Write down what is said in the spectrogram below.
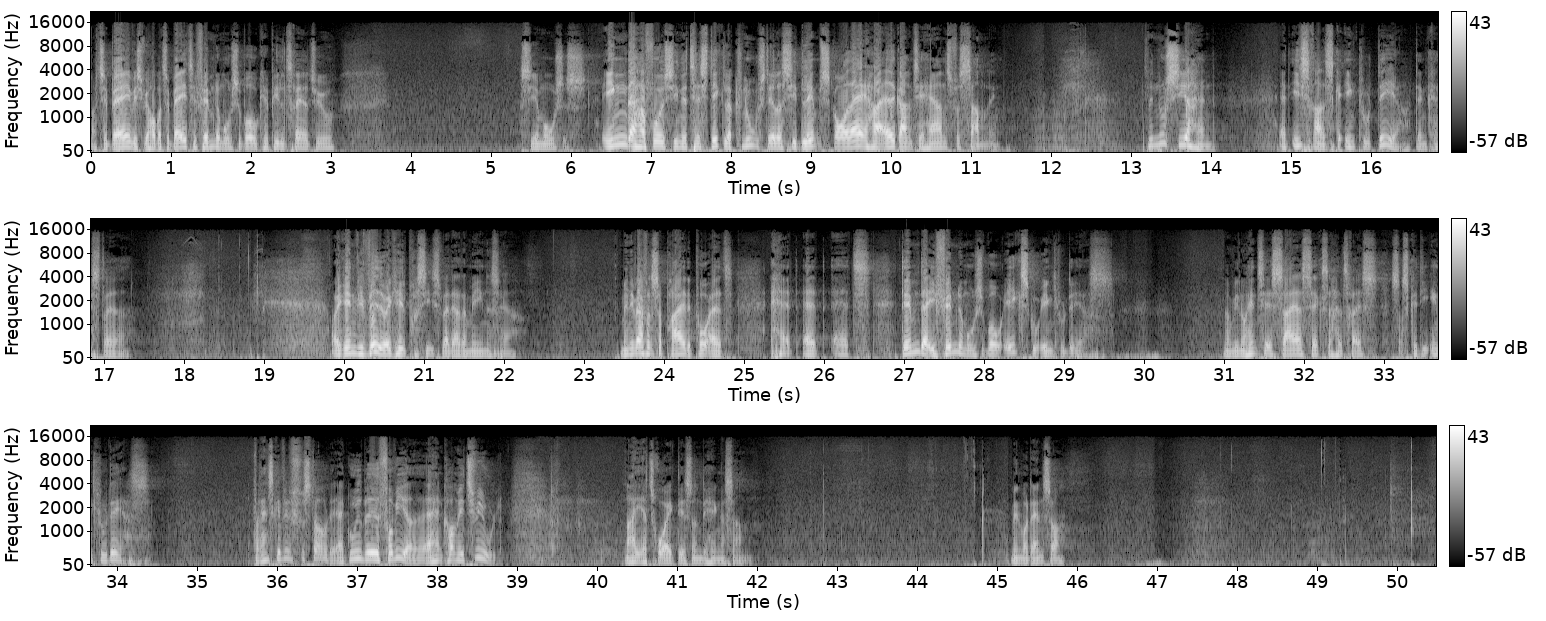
Og tilbage, hvis vi hopper tilbage til 5. Mosebog, kapitel 23, siger Moses. Ingen, der har fået sine testikler knust eller sit lem skåret af, har adgang til Herrens forsamling. Men nu siger han, at Israel skal inkludere den kastrerede. Og igen, vi ved jo ikke helt præcis, hvad det er, der menes her. Men i hvert fald så peger det på, at, at, at, at dem, der i 5. Mosebog ikke skulle inkluderes, når vi når hen til Esajas 56, så skal de inkluderes. Hvordan skal vi forstå det? Er Gud blevet forvirret? Er han kommet i tvivl? Nej, jeg tror ikke, det er sådan, det hænger sammen. Men hvordan så?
